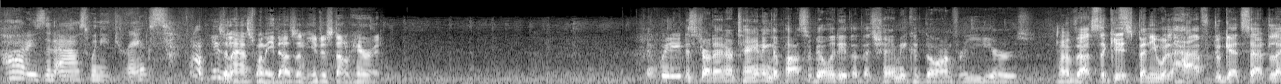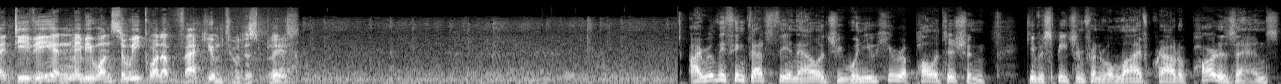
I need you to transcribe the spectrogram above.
God, he's an ass when he drinks. Well, he's an ass when he doesn't. You just don't hear it. I think we need to start entertaining the possibility that the shamey could go on for years. Well, if that's the case, Penny will have to get satellite TV and maybe once a week want to vacuum through this place. I really think that's the analogy. When you hear a politician give a speech in front of a live crowd of partisans,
